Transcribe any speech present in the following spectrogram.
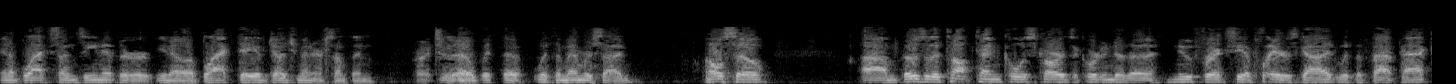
in a Black Sun Zenith or, you know, a Black Day of Judgment or something, Right. you know, with the, with the Memoricide. Also, um, those are the top 10 coolest cards according to the new Phyrexia Player's Guide with the Fat Pack.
